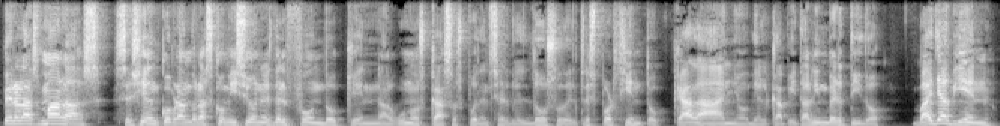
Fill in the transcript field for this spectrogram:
pero las malas se siguen cobrando las comisiones del fondo, que en algunos casos pueden ser del 2 o del 3% cada año del capital invertido, vaya bien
